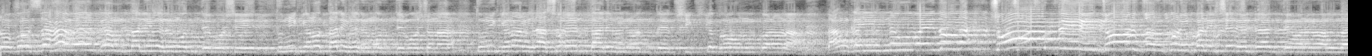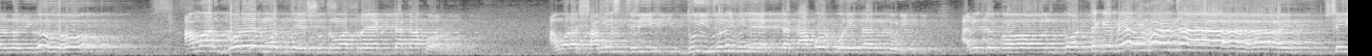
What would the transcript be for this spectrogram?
সকল সাহাবা একরাম তালিমের মধ্যে বসে, তুমি কেন তালিমের মধ্যে বসো না? তুমি কেন আমি রাসূলের তালিমের মধ্যে শিক্ষা গ্রহণ করো না? তালকা ইবনে উবাইদুল্লাহ চোখ দিয়ে জোর জোর করে পানি ছেড়ে ডাক দিয়ে বলেন নবী গো, আমার ঘরের মধ্যে শুধুমাত্র একটা কাপড়। আমরা স্বামী স্ত্রী দুইজনে মিলে একটা কাপড় পরিধান করি। আমি যখন ঘর থেকে বের হয়ে যাই, সেই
